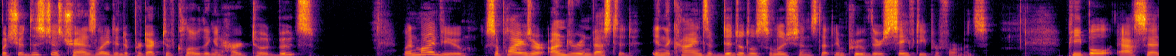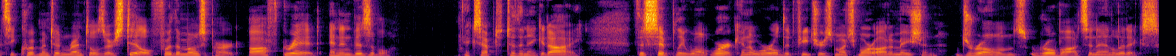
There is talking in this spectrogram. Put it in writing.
But should this just translate into protective clothing and hard toed boots? In my view, suppliers are underinvested in the kinds of digital solutions that improve their safety performance. People, assets, equipment, and rentals are still, for the most part, off grid and invisible, except to the naked eye. This simply won't work in a world that features much more automation, drones, robots, and analytics.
